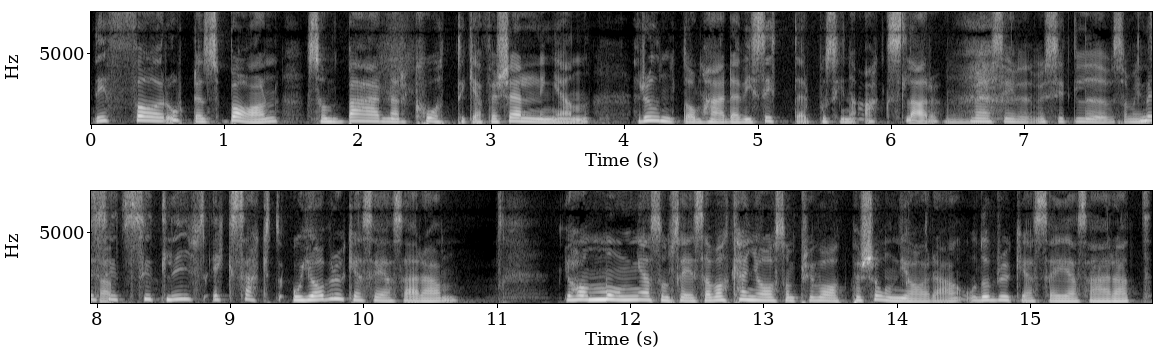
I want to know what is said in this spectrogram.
Det är förortens barn som bär narkotikaförsäljningen runt om här där vi sitter på sina axlar. Med, sin, med sitt liv som Med insats. sitt, sitt liv, exakt. Och jag brukar säga så här, jag har många som säger så här, vad kan jag som privatperson göra? Och då brukar jag säga så här att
